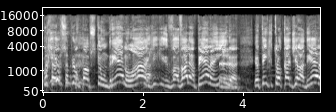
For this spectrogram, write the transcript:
o que, que eu preciso me preocupar? Preciso ter um dreno lá? Que que- va- vale a pena ainda? Eu tenho que trocar de geladeira?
